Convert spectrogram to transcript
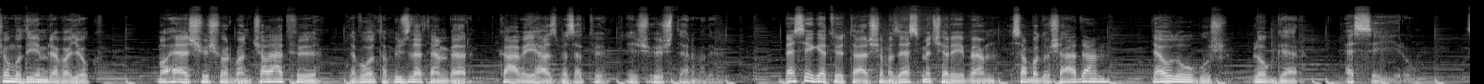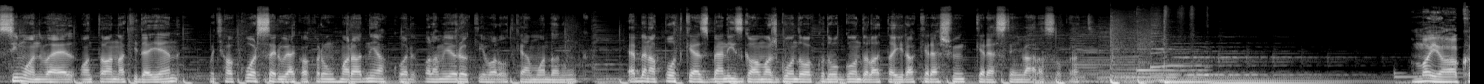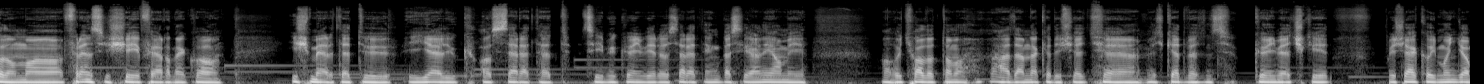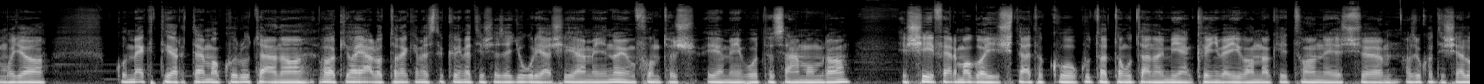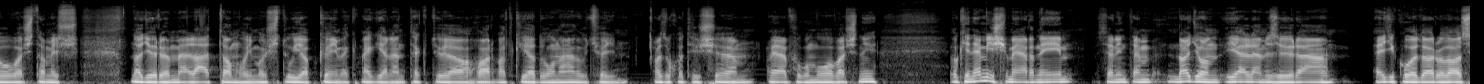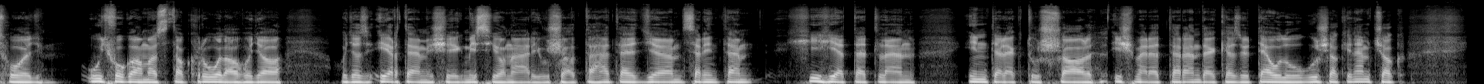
Somodi Imre vagyok. Ma elsősorban családfő, de voltam üzletember, kávéházvezető és őstermelő. Beszélgető társam az eszmecserében Szabados Ádám, teológus, blogger, eszéíró. Simon Weil mondta annak idején, hogy ha korszerűek akarunk maradni, akkor valami örökkévalót kell mondanunk. Ebben a podcastben izgalmas gondolkodók gondolataira keresünk keresztény válaszokat. Mai alkalommal Francis Schaeffernek a ismertető jelük a Szeretet című könyvéről szeretnénk beszélni, ami, ahogy hallottam, Ádám, neked is egy, egy kedvenc könyvecskét, és el kell, hogy mondjam, hogy a, akkor megtértem, akkor utána valaki ajánlotta nekem ezt a könyvet, és ez egy óriási élmény, nagyon fontos élmény volt a számomra, és Schäfer maga is, tehát akkor kutattam utána, hogy milyen könyvei vannak itt van, és azokat is elolvastam, és nagy örömmel láttam, hogy most újabb könyvek megjelentek tőle a harmad kiadónál, úgyhogy azokat is el fogom olvasni. Aki nem ismerné, szerintem nagyon jellemző rá egyik oldalról az, hogy úgy fogalmaztak róla, hogy, a, hogy az értelmiség misszionáriusa. Tehát egy szerintem hihetetlen intellektussal, ismerettel rendelkező teológus, aki nem csak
